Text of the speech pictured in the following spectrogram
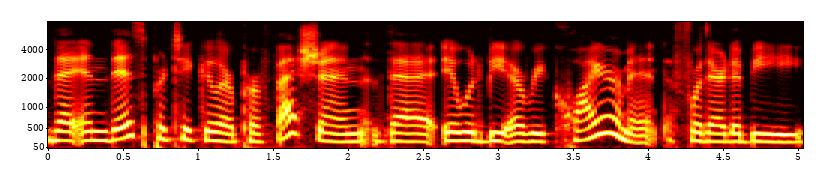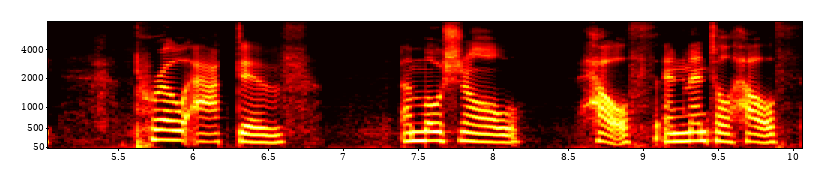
that in this particular profession that it would be a requirement for there to be proactive emotional health and mental health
